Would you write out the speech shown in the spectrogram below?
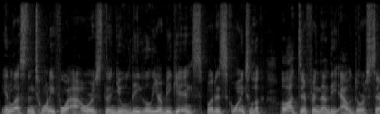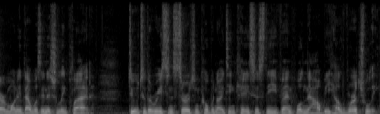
In less than 24 hours, the new legal year begins, but it's going to look a lot different than the outdoor ceremony that was initially planned. Due to the recent surge in COVID 19 cases, the event will now be held virtually.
